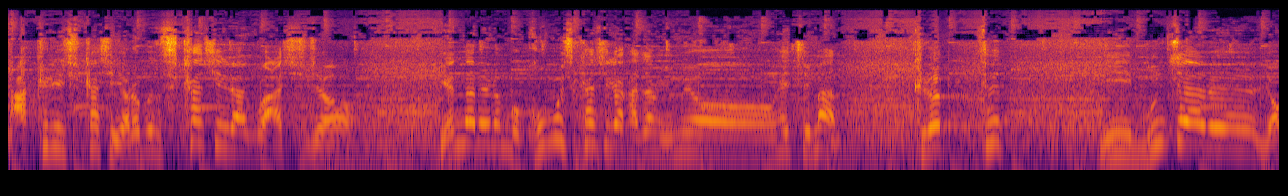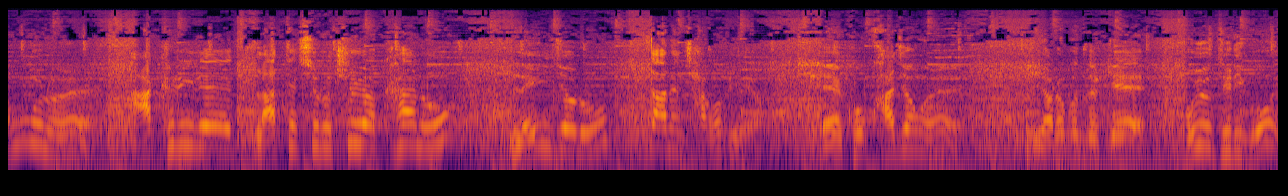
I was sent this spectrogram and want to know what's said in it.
아크릴 스카시 여러분 스카시라고 아시죠? 옛날에는 뭐 고무 스카시가 가장 유명했지만 그렇듯 이 문자를 영문을 아크릴에 라텍스로 출력한 후 레이저로 따는 작업이에요. 예, 그 과정을 여러분들께 보여드리고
